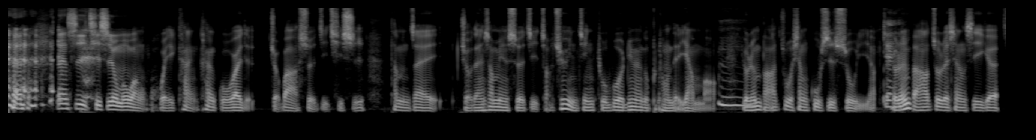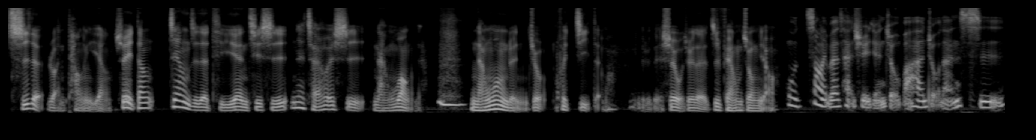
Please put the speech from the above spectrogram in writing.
但是其实我们往回看看国外的。酒吧设计，其实他们在酒单上面设计早就已经突破另外一个不同的样貌。嗯，有人把它做像故事书一样，对，有人把它做的像是一个吃的软糖一样。所以当这样子的体验，其实那才会是难忘的。嗯，难忘的你就会记得嘛。对不对？所以我觉得这非常重要。我上礼拜才去一间酒吧，它的酒单是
